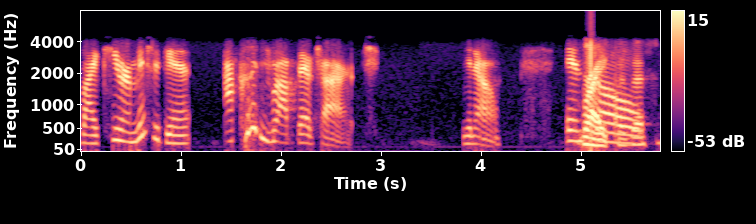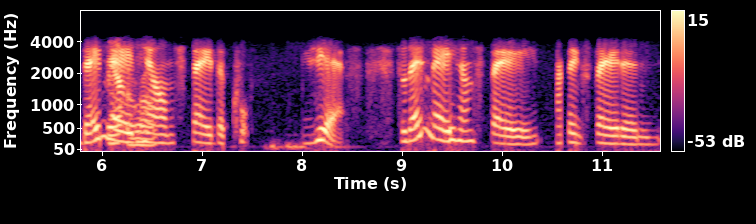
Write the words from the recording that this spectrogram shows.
like here in Michigan, I couldn't drop that charge, you know. And Right, so they made federal. him stay the yes. So they made him stay. I think stayed in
